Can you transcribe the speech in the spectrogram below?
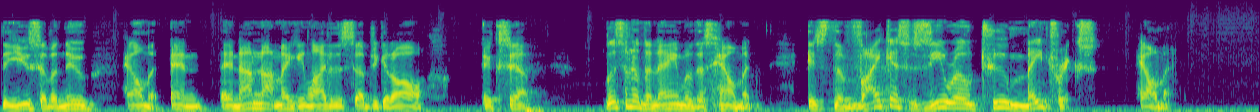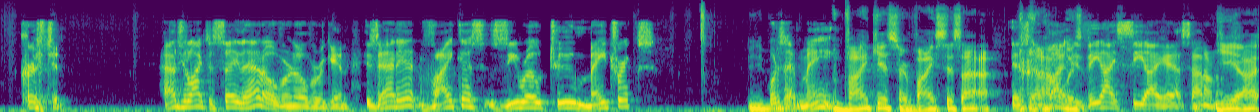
the use of a new helmet, and and I'm not making light of the subject at all, except listen to the name of this helmet. It's the Vicus Zero Two Matrix helmet. Christian, how'd you like to say that over and over again? Is that it? Vicus Zero Two Matrix? What does that mean? Vicus or Vicis? I, it's V I C I S. I don't know. Yeah,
